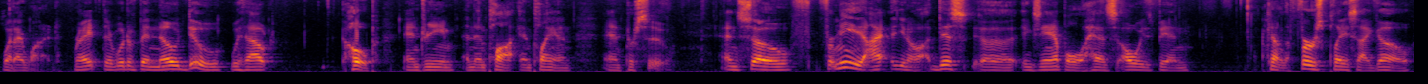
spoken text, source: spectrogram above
what I wanted, right? There would have been no do without hope and dream and then plot and plan and pursue. And so f- for me, I, you know, this uh, example has always been kind of the first place I go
